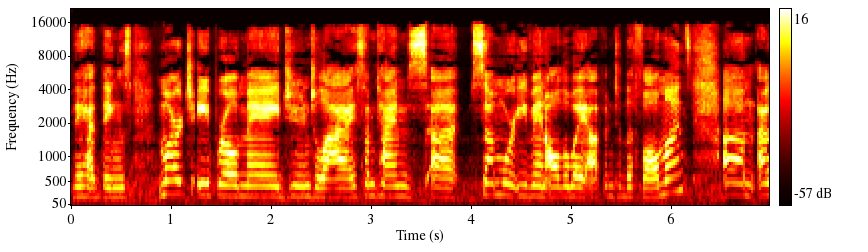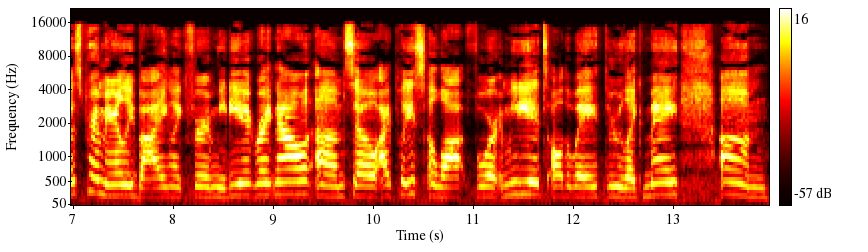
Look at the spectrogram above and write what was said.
they had things March April May June July. Sometimes uh, some were even all the way up into the fall months. Um, I was primarily buying like for immediate right now. Um, so I placed a lot for immediates all the way through like May. Um,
